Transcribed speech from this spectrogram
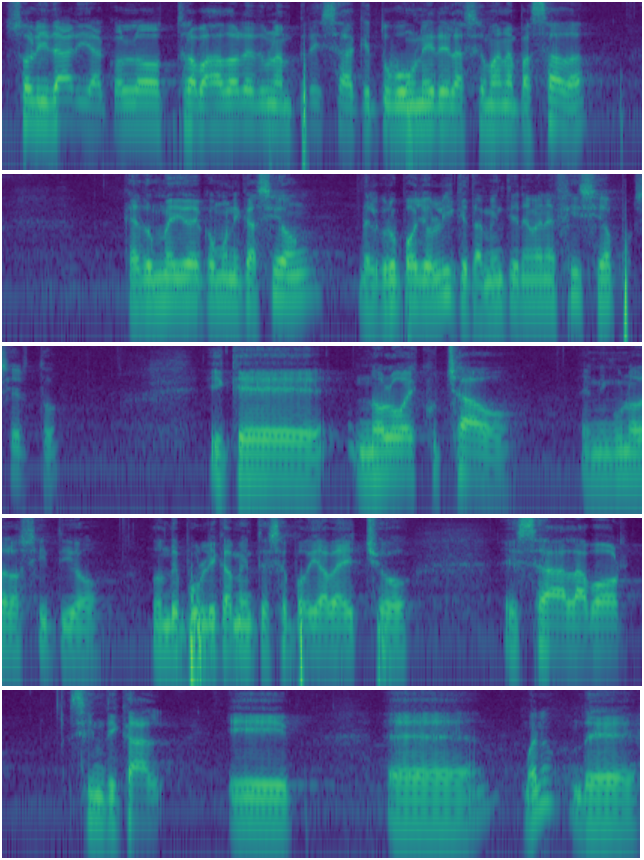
solidaria con los trabajadores de una empresa que tuvo un ERE la semana pasada, que es de un medio de comunicación, del grupo Yoli, que también tiene beneficios, por cierto, y que no lo he escuchado en ninguno de los sitios donde públicamente se podía haber hecho esa labor sindical y, eh, bueno, de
